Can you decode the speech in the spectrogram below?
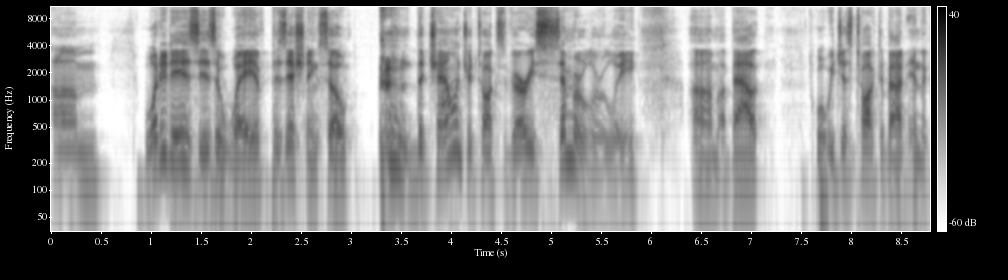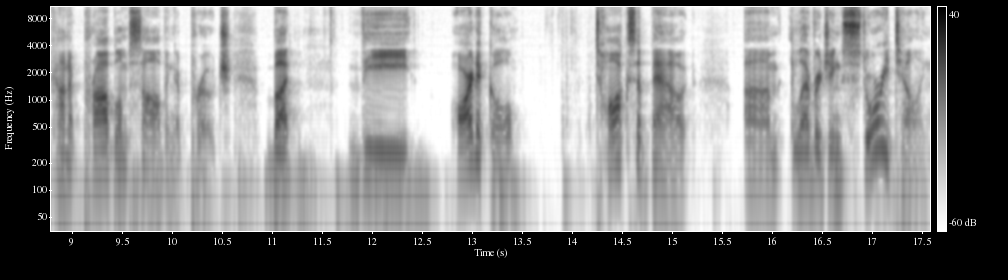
Um, what it is is a way of positioning. So the Challenger talks very similarly um, about what we just talked about in the kind of problem solving approach. But the article talks about um, leveraging storytelling,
